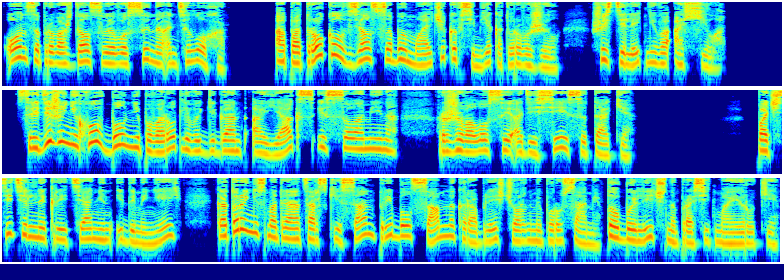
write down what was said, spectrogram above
Он сопровождал своего сына Антилоха. А Патрокол взял с собой мальчика, в семье которого жил, шестилетнего Ахила. Среди женихов был неповоротливый гигант Аякс из Саламина, рыжеволосый Одиссей с Итаки, почтительный критянин и Доминей, который, несмотря на царский сан, прибыл сам на корабле с черными парусами, чтобы лично просить моей руки.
